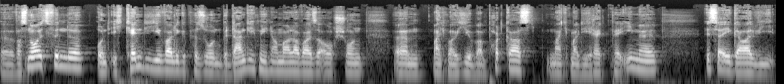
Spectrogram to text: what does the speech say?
äh, was Neues finde und ich kenne die jeweilige Person, bedanke ich mich normalerweise auch schon. Ähm, manchmal hier beim Podcast, manchmal direkt per E-Mail. Ist ja egal wie.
